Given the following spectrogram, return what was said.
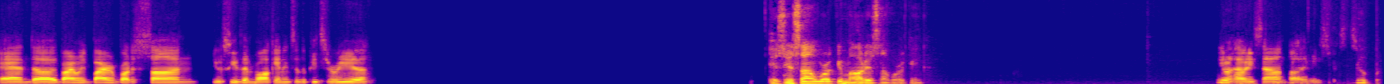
and uh, Byron Byron brought his son. You see them walking into the pizzeria. Is your sound working? My audio's not working. You don't have any sound. Oh, me. Nope.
